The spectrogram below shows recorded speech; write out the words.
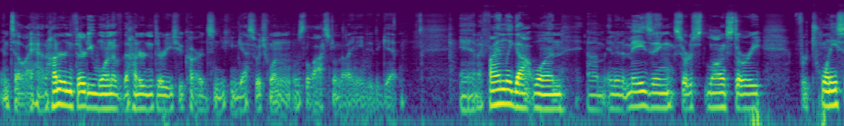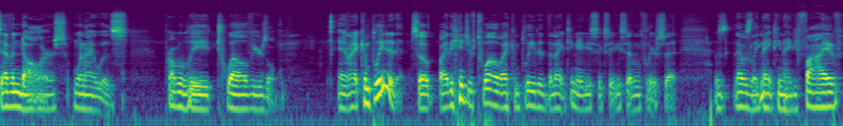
until I had 131 of the 132 cards, and you can guess which one was the last one that I needed to get. And I finally got one um, in an amazing, sort of long story, for $27 when I was probably 12 years old and I completed it. So by the age of 12, I completed the 1986-87 Fleer set. Was that was like 1995.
